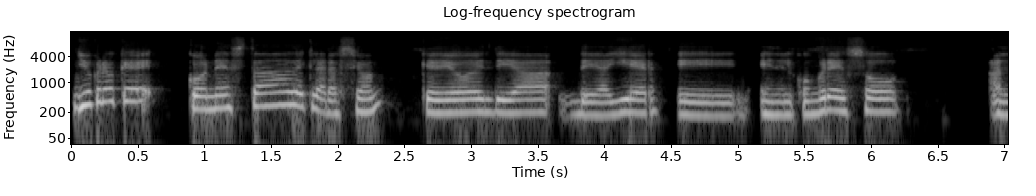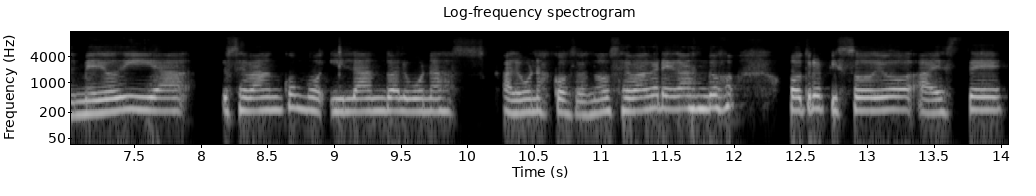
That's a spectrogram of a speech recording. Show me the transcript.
Yo creo que con esta declaración que dio el día de ayer en el Congreso, al mediodía, se van como hilando algunas, algunas cosas, ¿no? Se va agregando otro episodio a este,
